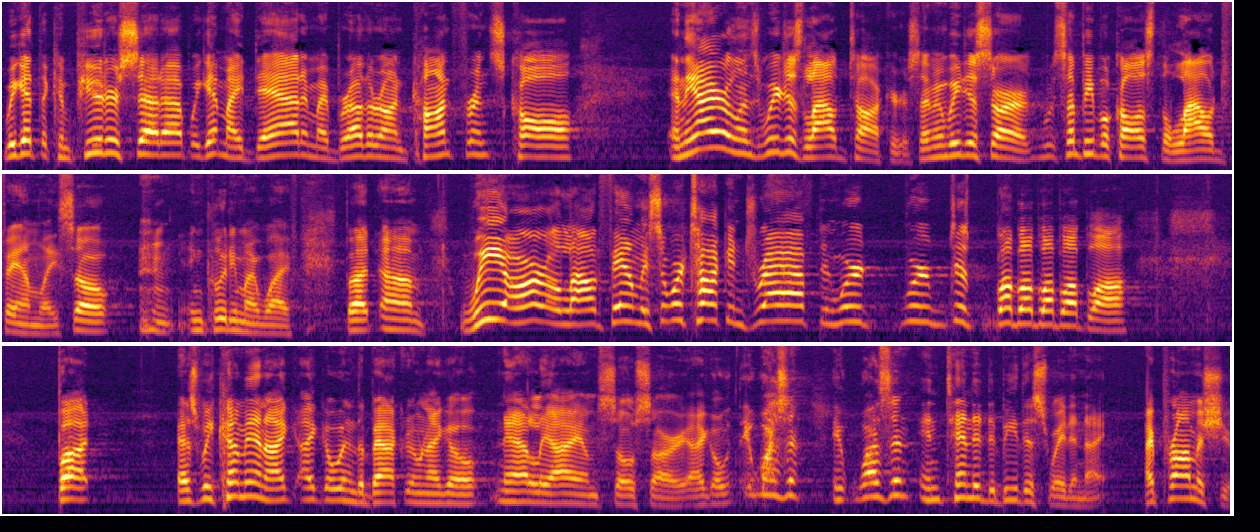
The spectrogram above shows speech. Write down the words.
We get the computer set up. We get my dad and my brother on conference call. And the Irelands, we're just loud talkers. I mean, we just are, some people call us the loud family, so, including my wife. But um, we are a loud family. So we're talking draft and we're, we're just blah, blah, blah, blah, blah. But as we come in, I, I, go into the back room and I go, Natalie, I am so sorry. I go, it wasn't, it wasn't intended to be this way tonight. I promise you.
